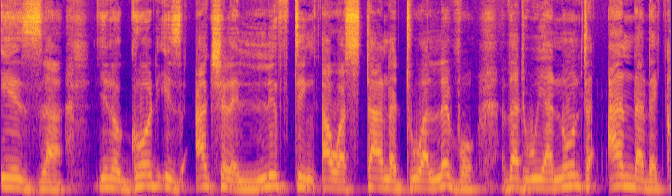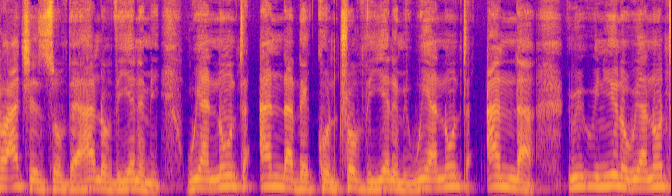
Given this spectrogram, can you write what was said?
is, uh, you know, God is actually lifting our standard to a level that we are not under the clutches of the hand of the enemy. We are not under the control of the enemy. We are not under, you know, we are not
